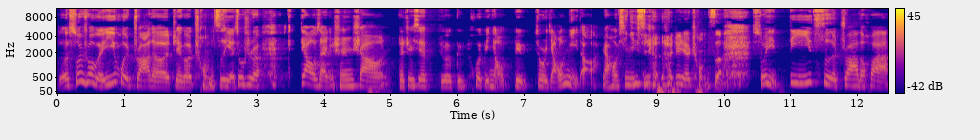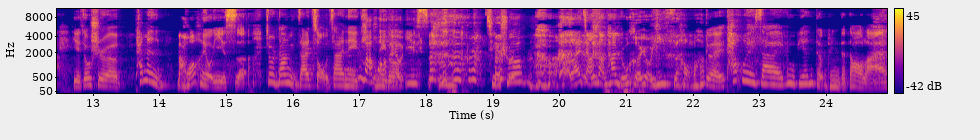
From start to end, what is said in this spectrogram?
呃，所以说唯一会抓的这个虫子，也就是掉在你身上的这些，呃，会比鸟比就是咬你的，然后吸你血的这些虫子。所以第一次抓的话，也就是他们蚂蟥很有意思，就是当你在走在那蚂蟥很有。意思，嗯，请说。好，来讲讲它如何有意思好吗？对，它会在路边等着你的到来。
